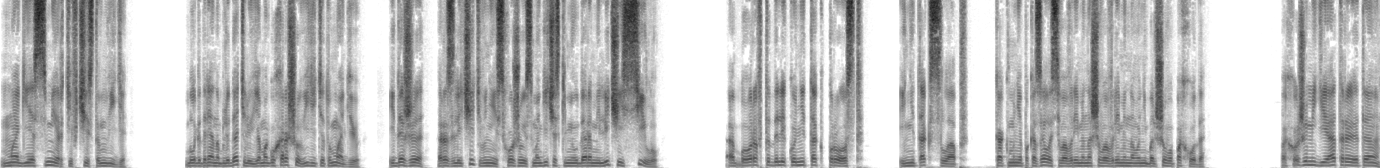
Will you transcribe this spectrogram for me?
Магия смерти в чистом виде. Благодаря наблюдателю я могу хорошо видеть эту магию, и даже различить в ней схожую с магическими ударами личий силу. А Боров-то далеко не так прост и не так слаб, как мне показалось во время нашего временного небольшого похода. Похоже, медиаторы — это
